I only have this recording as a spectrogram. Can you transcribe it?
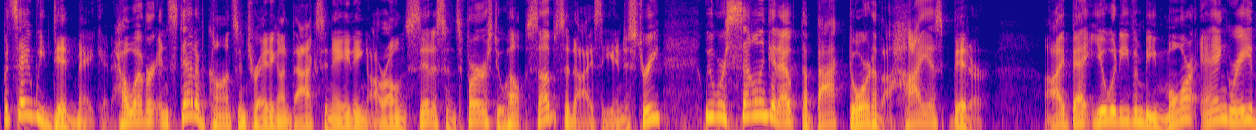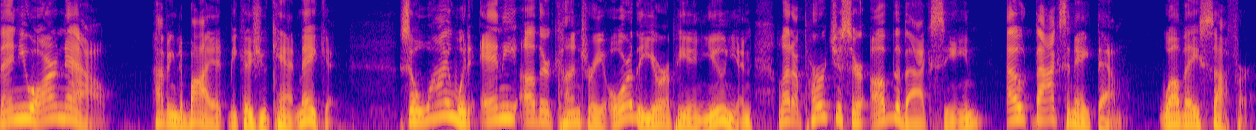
But say we did make it. However, instead of concentrating on vaccinating our own citizens first to help subsidize the industry, we were selling it out the back door to the highest bidder. I bet you would even be more angry than you are now having to buy it because you can't make it. So, why would any other country or the European Union let a purchaser of the vaccine out vaccinate them while they suffer?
